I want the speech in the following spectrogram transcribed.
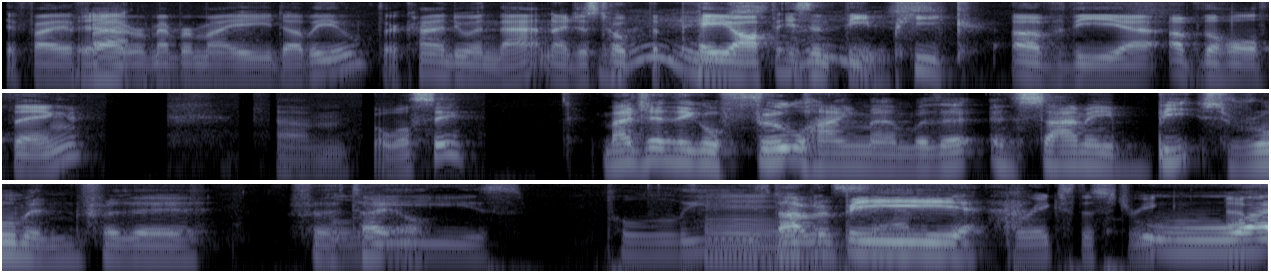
If I if I remember my AEW, they're kind of doing that, and I just hope the Nice, payoff isn't the peak of the uh, of the whole thing. Um, but we'll see. Imagine they go full hangman with it and Sami beats Roman for the for the title. Please, please. Mm. That would be that breaks the streak. after a lot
